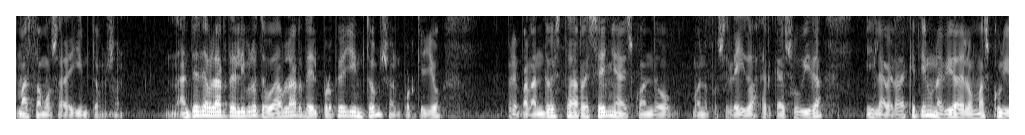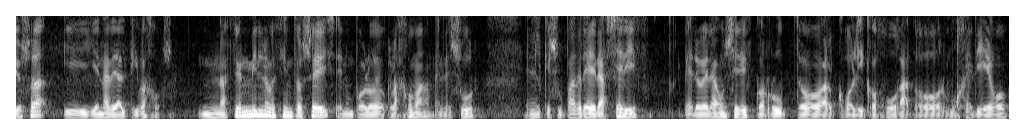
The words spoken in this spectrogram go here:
más famosa de Jim Thompson. Antes de hablar del libro, te voy a hablar del propio Jim Thompson, porque yo, preparando esta reseña, es cuando, bueno, pues he leído acerca de su vida, y la verdad es que tiene una vida de lo más curiosa y llena de altibajos. Nació en 1906 en un pueblo de Oklahoma, en el sur, en el que su padre era sheriff, pero era un sheriff corrupto, alcohólico, jugador, mujeriego,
